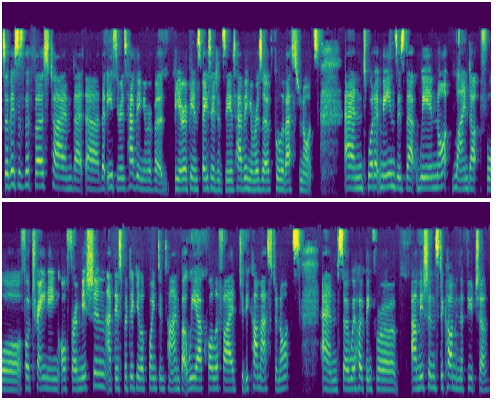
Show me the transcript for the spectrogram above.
So this is the first time that uh, that ESA is having a the European Space Agency is having a reserve pool of astronauts, and what it means is that we're not lined up for for training or for a mission at this particular point in time, but we are qualified to become astronauts, and so we're hoping for our missions to come in the future.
